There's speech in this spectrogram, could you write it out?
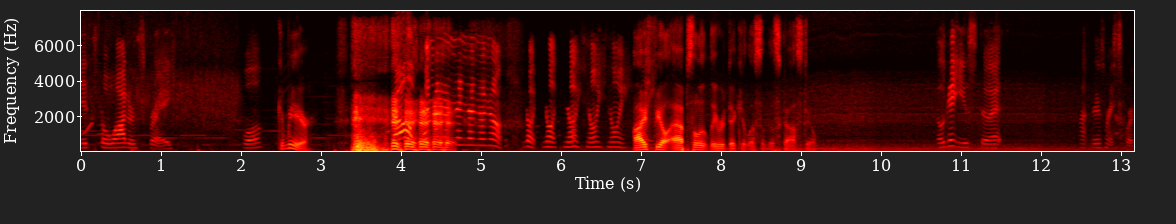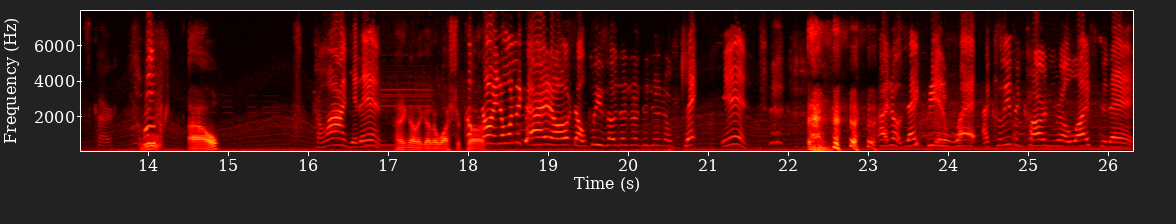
it's the water spray. Well, Come here. no, no, no, no, no, no, no, no, no, no, no, no. I feel absolutely ridiculous in this costume. You'll get used to it. Ah, there's my sports car. Ooh, ow! Come on, get in. Hang on, I gotta wash your No, no. I don't want to get. I don't. No, please, no, no, no, no, no, no. Get in. I don't like being wet. I cleaned the car in real life today.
